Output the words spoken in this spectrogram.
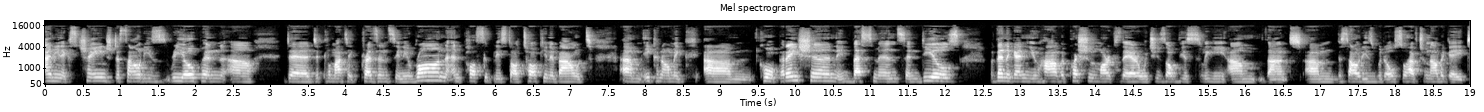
and in exchange, the Saudis reopen uh, the diplomatic presence in Iran and possibly start talking about um, economic um, cooperation, investments, and deals. But then again, you have a question mark there, which is obviously um, that um, the Saudis would also have to navigate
